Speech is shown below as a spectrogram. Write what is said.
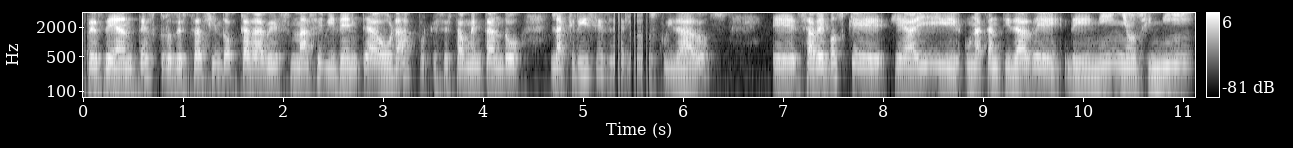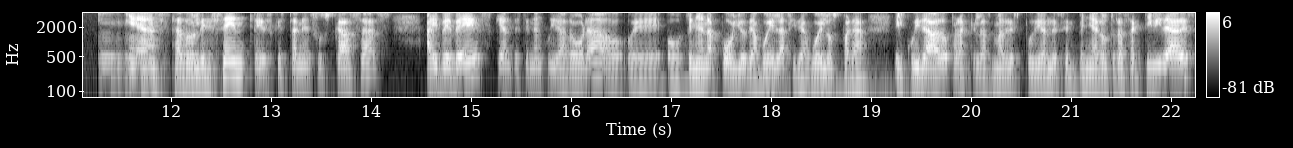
desde antes, pero se está haciendo cada vez más evidente ahora porque se está aumentando la crisis de los cuidados. Eh, sabemos que, que hay una cantidad de, de niños y niñas, adolescentes que están en sus casas. Hay bebés que antes tenían cuidadora o, eh, o tenían apoyo de abuelas y de abuelos para el cuidado, para que las madres pudieran desempeñar otras actividades.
